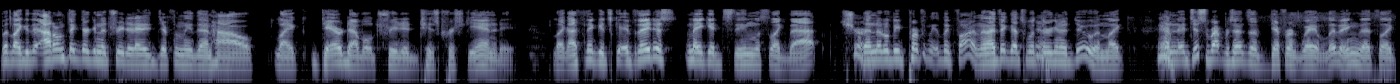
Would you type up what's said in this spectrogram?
but like I don't think they're gonna treat it any differently than how like Daredevil treated his Christianity. Like I think it's if they just make it seamless like that, Sure. then it'll be perfectly like fine. And I think that's what Yeah. they're gonna do. And like, Yeah. and it just represents a different way of living that's like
